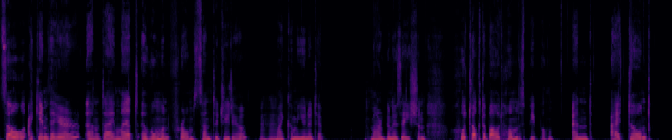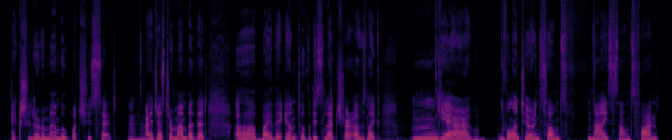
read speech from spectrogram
So I came there and I met a woman from Sant'Egidio, Mhm. my community, my organization, who talked about homeless people. And I don't actually remember what she said. Mhm. I just remember that uh, by the end of this lecture, I was like, mm, yeah, volunteering sounds f- nice, sounds fun.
